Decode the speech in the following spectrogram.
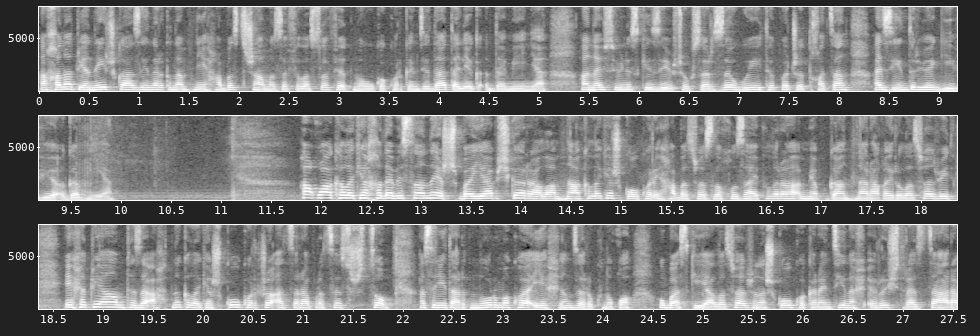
аханатә ианеиҿкааз инаркны еиҳабыс дшамаз афилософиатә наукақәа ркандидат Олег Дамениа. Анаҩс ҩнызқьи зеиԥшықәса рзы уи иҭыԥ аҿы дҟаҵан азиндырҩы Гиви Габниа. Аҟәа ақалақь ахада Бесланеишба иабжьгарала ақалақь ашколқәа реиҳабацәа злахәыз аиԥылара мҩаԥган араҟа ирылацәажәеит иахьатәи аамҭазы аҳҭнықалақь ашколқәа рҿы аҵара процесс шцо асанитартә нормақәа иахьынӡарықәныҟәо убасгьы иалацәажәон ашколқәа карантин ахь рышьҭра азҵаара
